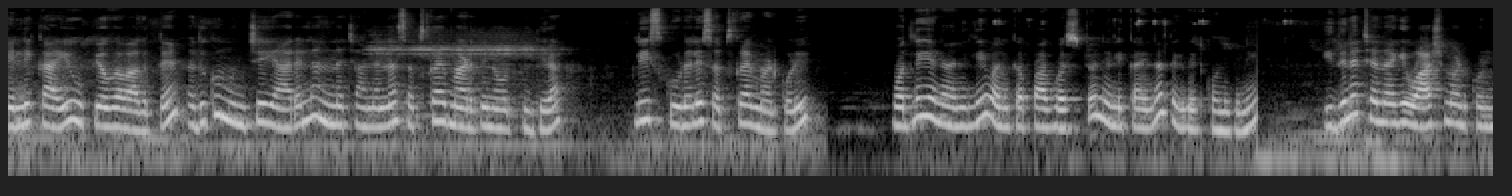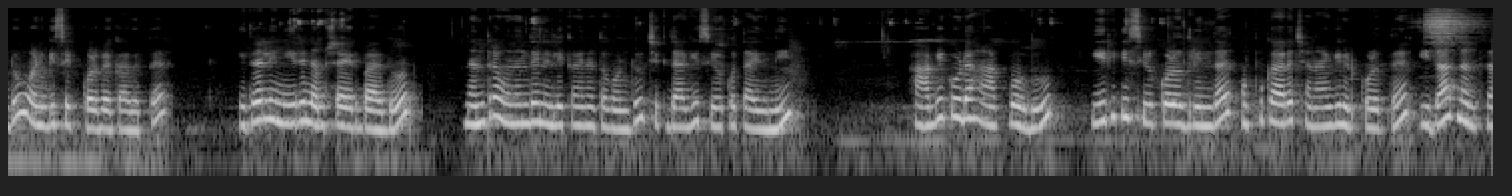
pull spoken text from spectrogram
ನೆಲ್ಲಿಕಾಯಿ ಉಪಯೋಗವಾಗುತ್ತೆ. ಅದಕ್ಕೂ ಮುಂಚೆ ಯಾರೆಲ್ಲ ನನ್ನ ಚಾನಲ್ನ ಸಬ್ಸ್ಕ್ರೈಬ್ ಮಾಡದೆ ನೋಡ್ತಿದ್ದೀರಾ ಪ್ಲೀಸ್ ಕೂಡಲೇ ಸಬ್ಸ್ಕ್ರೈಬ್ ಮಾಡ್ಕೊಳ್ಳಿ. ಮೊದಲಿಗೆ ನಾನಿಲ್ಲಿ ಒಂದು ಕಪ್ ಆಗುವಷ್ಟು ನೆಲ್ಲಿಕಾಯಿನ ತೆಗೆದಿಟ್ಕೊಂಡಿದ್ದೀನಿ ಇದನ್ನು ಚೆನ್ನಾಗಿ ವಾಶ್ ಮಾಡಿಕೊಂಡು ಒಣಗಿಸಿಟ್ಕೊಳ್ಬೇಕಾಗುತ್ತೆ. ಇದರಲ್ಲಿ ನೀರಿನ ಅಂಶ ಇರಬಾರ್ದು. ನಂತರ ಒಂದೊಂದೇ ನೆಲ್ಲಿಕಾಯಿನ ತಗೊಂಡು ಚಿಕ್ಕದಾಗಿ ಸೀಳ್ಕೊತಾ ಇದ್ದೀನಿ ಹಾಗೆ ಕೂಡ ಹಾಕ್ಬೋದು. ಈ ರೀತಿ ಸಿಳ್ಕೊಳ್ಳೋದ್ರಿಂದ ಉಪ್ಪು ಖಾರ ಚೆನ್ನಾಗಿ ಹಿಡ್ಕೊಳ್ಳುತ್ತೆ ಇದಾದ ನಂತರ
